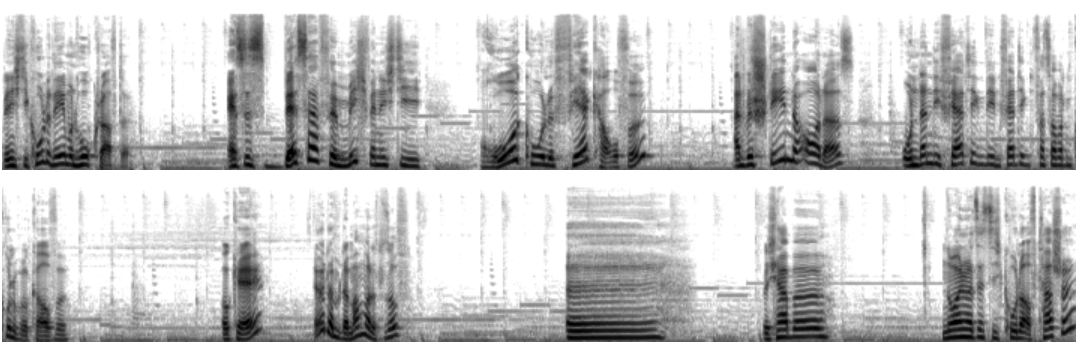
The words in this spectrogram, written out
wenn ich die Kohle nehme und hochcrafte. Es ist besser für mich, wenn ich die rohe Kohle verkaufe an bestehende Orders und dann die fertigen, den fertigen verzauberten Kohleblock kaufe. Okay. Ja, dann, dann machen wir das. Pass auf. Äh, ich habe 960 Kohle auf Tasche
